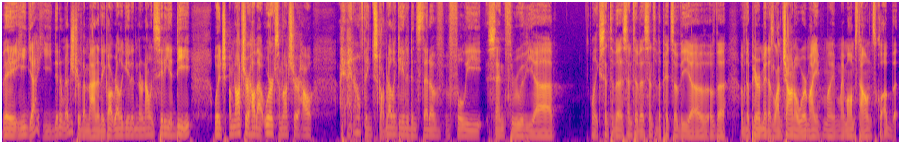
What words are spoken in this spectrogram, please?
they he yeah he didn't register them man and they got relegated and they're now in Serie D, which I'm not sure how that works. I'm not sure how. I, I don't know if they just got relegated instead of fully sent through the. Uh, like sent to the sent to the sent to the pits of the uh, of the of the pyramid as Lanciano, where my my my mom's town's club. But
